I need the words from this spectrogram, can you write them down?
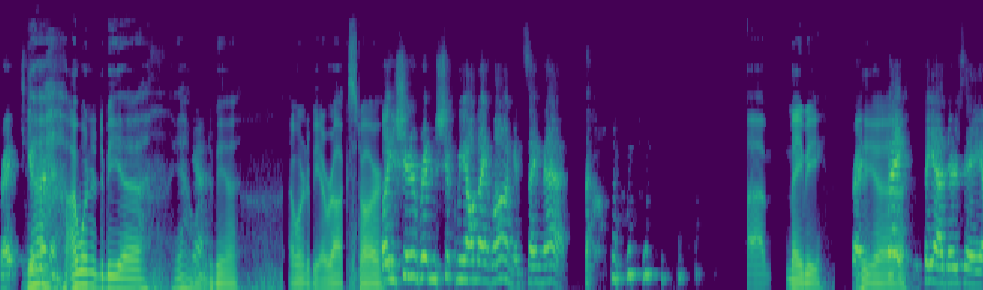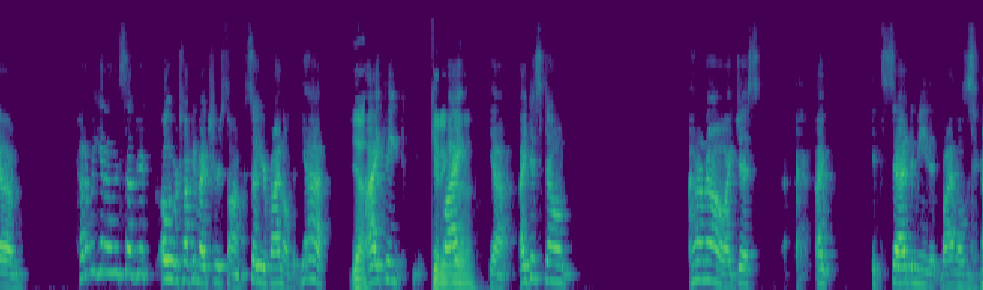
right? Get yeah. women. I wanted to be a yeah, I Yeah. wanted to be a I wanted to be a rock star. Well, you should have written "Shook Me All Night Long" and sang that, Um, maybe right? The, uh, but, but yeah, there's a. um How do we get on the subject? Oh, we were talking about your song. So your vinyl, but yeah, yeah, I think getting if I, uh, yeah, I just don't. I don't know. I just, I. It's sad to me that vinyls in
